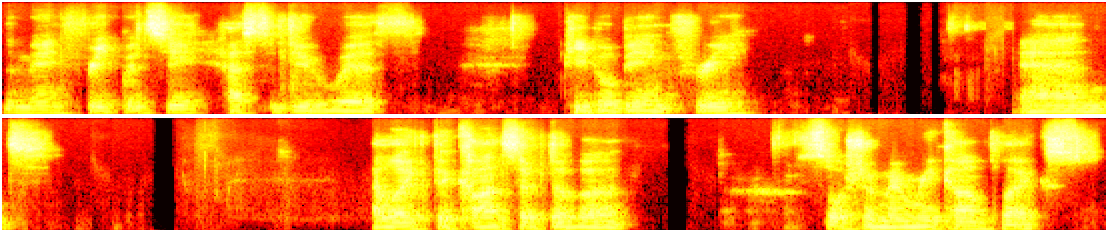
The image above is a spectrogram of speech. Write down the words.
The main frequency has to do with people being free. And I like the concept of a social memory complex.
